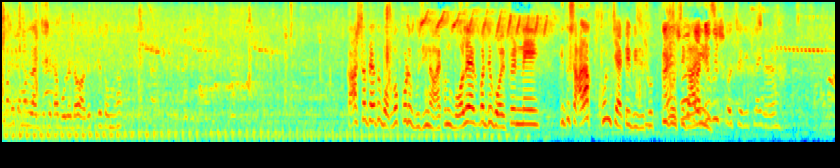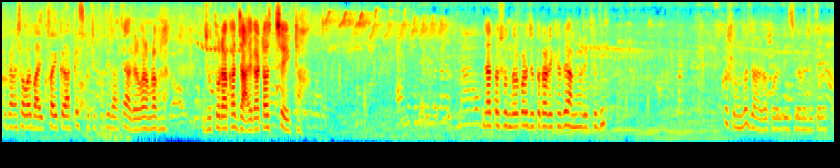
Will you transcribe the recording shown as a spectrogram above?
আমাকে কেমন লাগছে সেটা বলে দাও আগে থেকে তোমরা। কার সাথে এত বকবক করে বুঝি না। এখন বলে একবার যে বয়ফ্রেন্ড নেই কিন্তু সারাক্ষণ চ্যাটে বিজি সত্যি বলছি গাড়ি করছে রিপ্লাই এখানে সবাই বাইক ফাইক রাখে স্কুটি ফুটি রাখে। আগেরবার আমরা জুতো রাখার জায়গাটা হচ্ছে এইটা। যা তো সুন্দর করে জুতোটা রেখে দে আমিও রেখে দিই। খুব সুন্দর জায়গা করে দিয়েছে এখানে জুতো রাখা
